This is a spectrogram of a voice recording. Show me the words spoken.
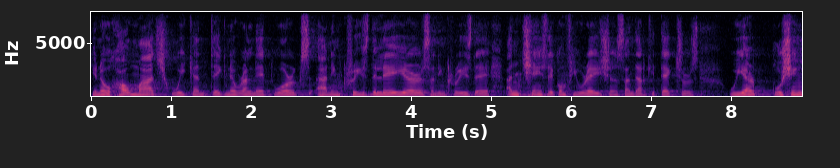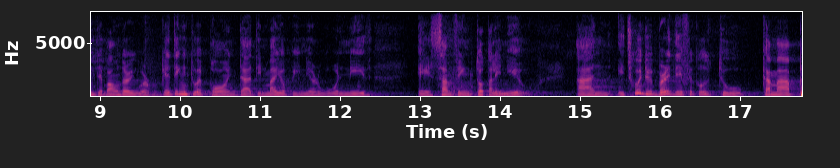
you know how much we can take neural networks and increase the layers and increase the and change the configurations and the architectures. We are pushing the boundary. We're getting into a point that in my opinion we will need uh, something totally new. And it's going to be very difficult to come up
